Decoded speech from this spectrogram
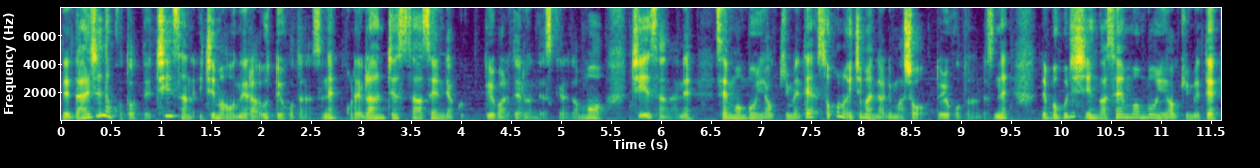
で、大事なことって小さな一番を狙うということなんですね。これランチェスター戦略って呼ばれてるんですけれども、小さなね、専門分野を決めて、そこの一番になりましょうということなんですね。で、僕自身が専門分野を決めて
